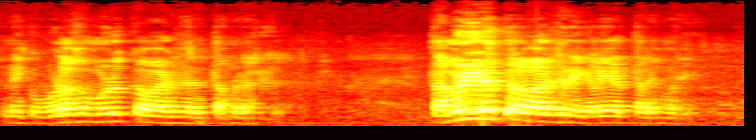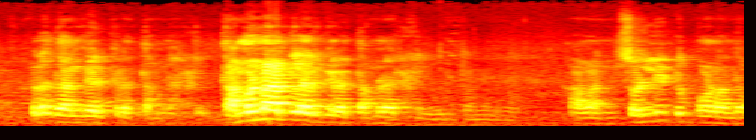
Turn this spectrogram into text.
இன்னைக்கு உலகம் முழுக்க வாழ்கிற தமிழர்கள். தமிழீழத்தில் வாழ்கிற இளைய தலைமுறை அல்லது அங்க இருக்கிற தமிழர்கள் தமிழ்நாட்டில் இருக்கிற தமிழர்கள் அவன் சொல்லிட்டு போன அந்த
